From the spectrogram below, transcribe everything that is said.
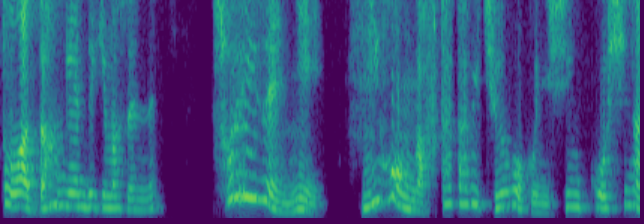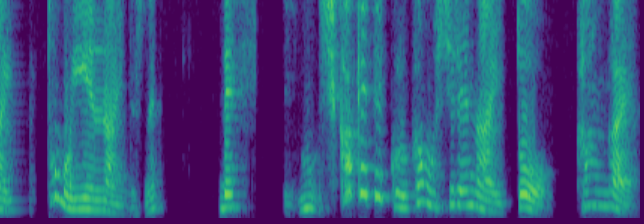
とは断言できませんね。それ以前に、日本が再び中国に侵攻しないとも言えないんですね。で、仕掛けてくるかもしれないと考え、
